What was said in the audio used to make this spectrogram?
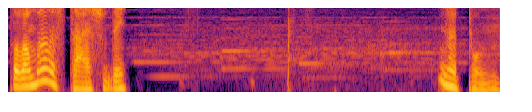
поламалась та сюди. Не помню.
